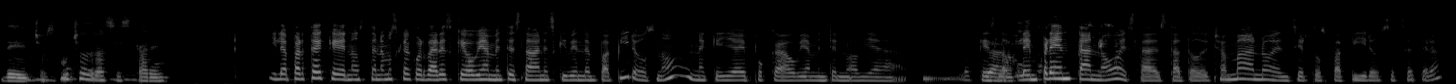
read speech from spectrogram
de Hechos. Muchas gracias, Karen. Y la parte que nos tenemos que acordar es que obviamente estaban escribiendo en papiros, ¿no? En aquella época obviamente no había lo que es la, imprenta, ¿no? Está, está todo hecho a mano en ciertos papiros, etcétera.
